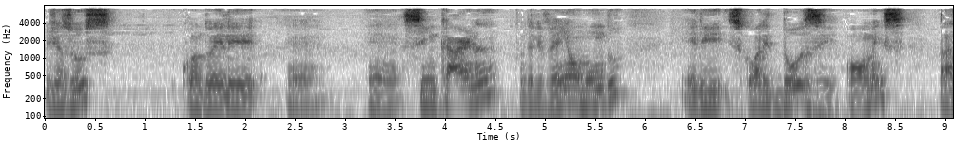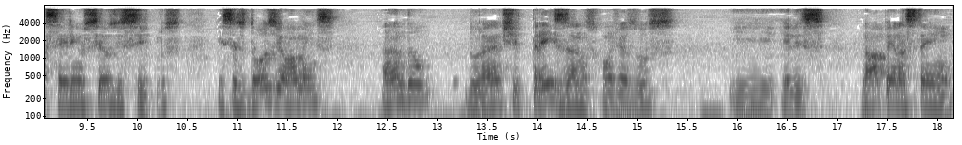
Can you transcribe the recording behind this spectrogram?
Jesus, quando ele é, é, se encarna, quando ele vem ao mundo, ele escolhe doze homens para serem os seus discípulos. Esses doze homens andam durante três anos com Jesus e eles não apenas têm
